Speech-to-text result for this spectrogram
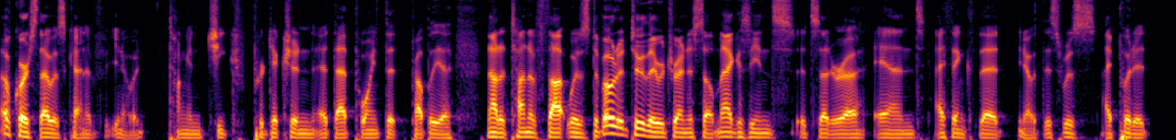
of course, that was kind of you know a tongue-in-cheek prediction at that point that probably a, not a ton of thought was devoted to. They were trying to sell magazines, etc. And I think that you know this was I put it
